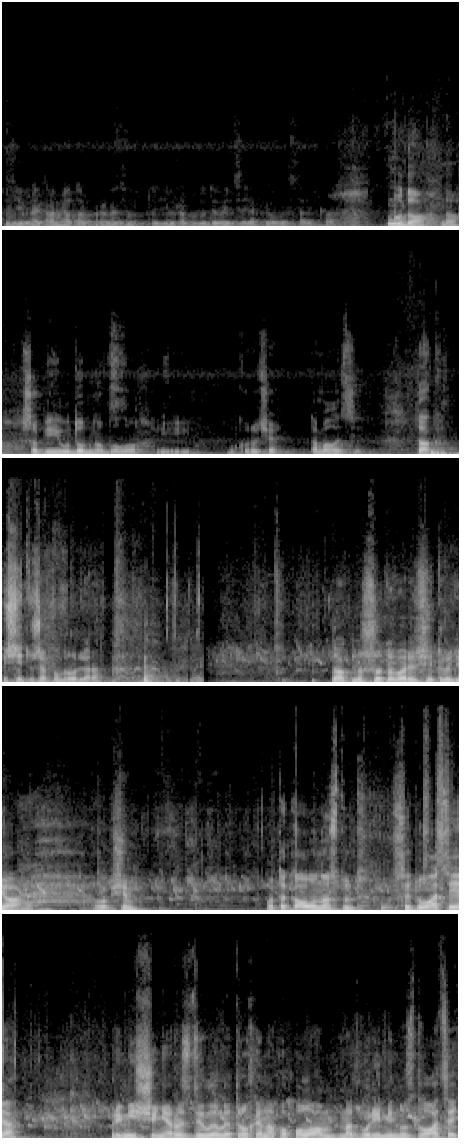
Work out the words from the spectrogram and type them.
Тоді вже гранулятор привезу, тоді вже буду дивитися, як його виставити краще. Ну да, да. Щоб і удобно було. І, ну, коротше, та молодці. Так, пишіть уже по бройлера. Так, ну що, товариші трудяги. В общем, отака у нас тут ситуація. Приміщення розділили трохи напополам, на дворі мінус 20.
